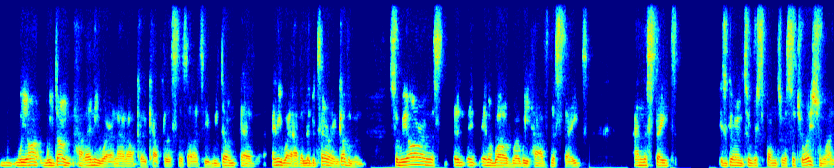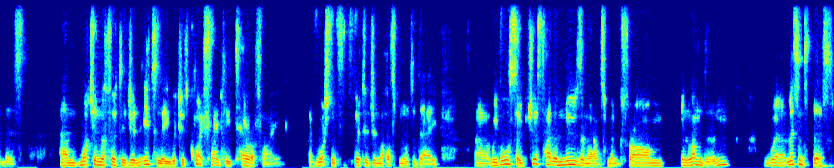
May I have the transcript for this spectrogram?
we are we don't have anywhere an anarcho-capitalist society. We don't have anywhere have a libertarian government. So we are in, this, in, in a world where we have the state, and the state is going to respond to a situation like this. And watching the footage in Italy, which is quite frankly terrifying. I've watched the footage in the hospital today. Uh, we've also just had a news announcement from in London where, listen to this.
